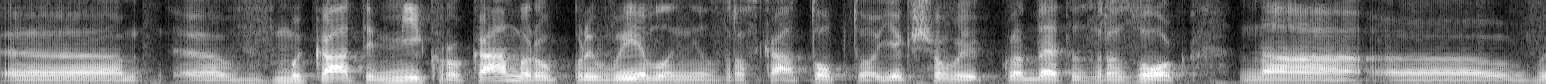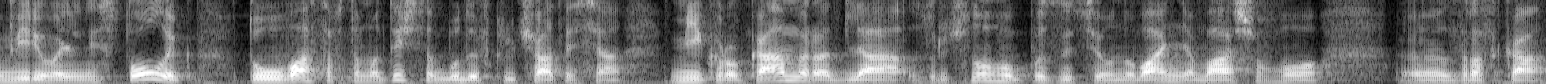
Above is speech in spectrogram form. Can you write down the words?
е, е, вмикати мікрокамеру при виявленні зразка. Тобто, якщо ви кладете зразок на е, вимірювальний столик, то у вас автоматично буде включатися мікрокамера для зручного позиціонування вашого е, зразка.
